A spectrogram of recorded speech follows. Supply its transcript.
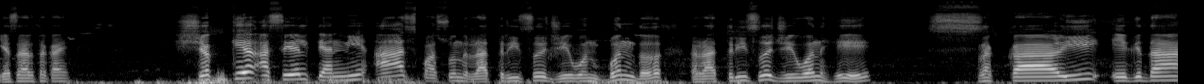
याचा अर्थ काय? शक्य असेल त्यांनी आजपासून रात्रीचं जेवण बंद. रात्रीचं जेवण हे सकाळी एकदा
